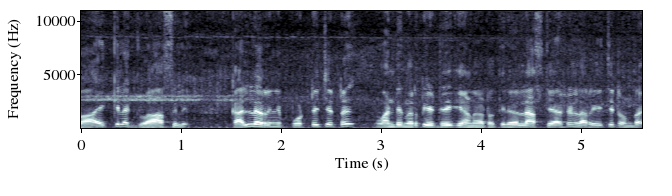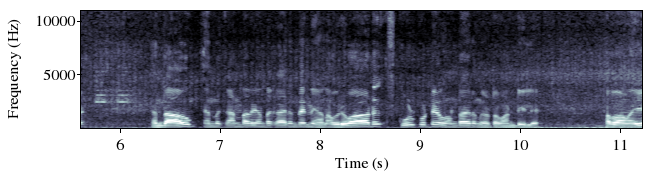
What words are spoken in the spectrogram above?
ബൈക്കിലെ ഗ്ലാസ്സിൽ കല്ലെറിഞ്ഞ് പൊട്ടിച്ചിട്ട് വണ്ടി നിർത്തിയിട്ടിരിക്കുകയാണ് കേട്ടോ. തിരുവല്ല സ്റ്റേഷനിൽ അറിയിച്ചിട്ടുണ്ട്. എന്താവും എന്ന് കണ്ടറിയേണ്ട കാര്യം തന്നെയാണ്. ഒരുപാട് സ്കൂൾ കുട്ടികളുണ്ടായിരുന്നു കേട്ടോ വണ്ടിയിൽ. അപ്പം ഈ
